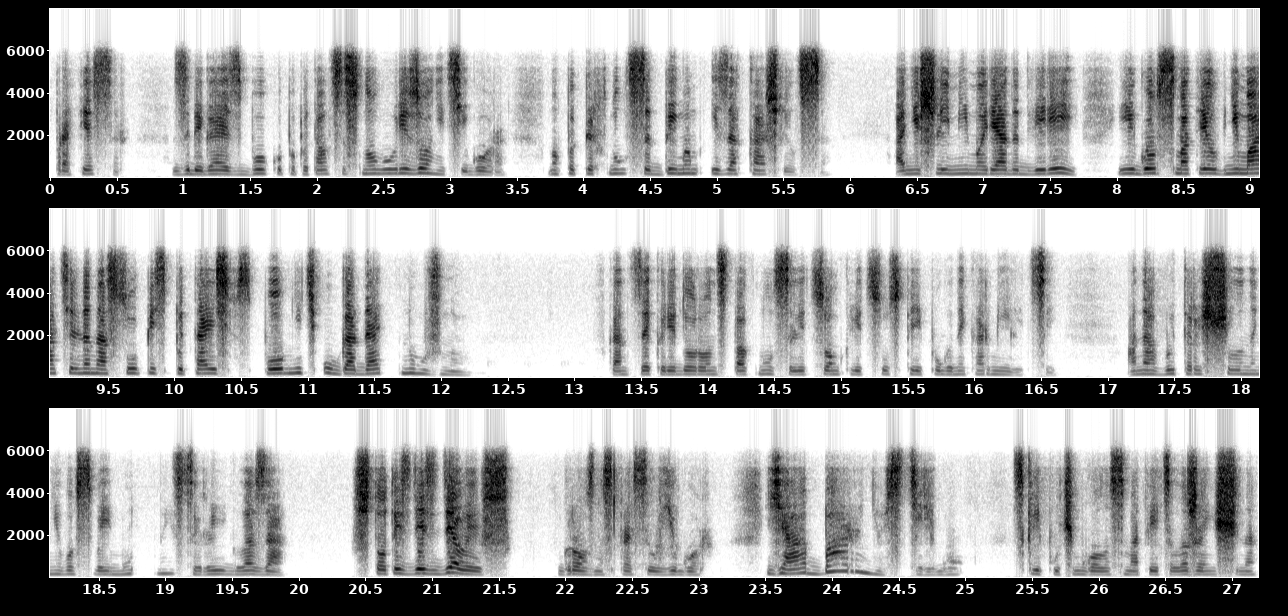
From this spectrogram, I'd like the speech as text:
Профессор, забегая сбоку, попытался снова урезонить Егора, но поперхнулся дымом и закашлялся. Они шли мимо ряда дверей, и Егор смотрел внимательно на супесь, пытаясь вспомнить, угадать нужную. В конце коридора он столкнулся лицом к лицу с перепуганной кормилицей. Она вытаращила на него свои мутные сырые глаза. — Что ты здесь делаешь? — грозно спросил Егор. — Я барыню стерегу, — скрипучим голосом ответила женщина.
